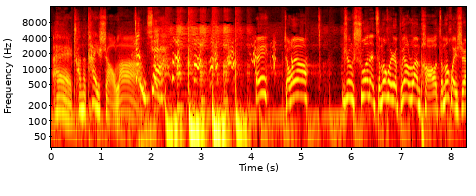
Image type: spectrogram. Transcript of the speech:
哎，穿的太少了。正确。哎，小朋友。正说呢，怎么回事？不要乱跑，怎么回事？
